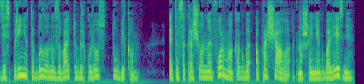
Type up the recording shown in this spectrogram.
Здесь принято было называть туберкулез тубиком. Эта сокращенная форма как бы опрощала отношение к болезни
